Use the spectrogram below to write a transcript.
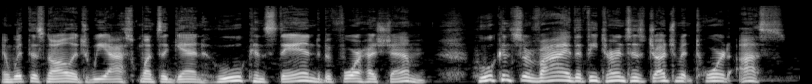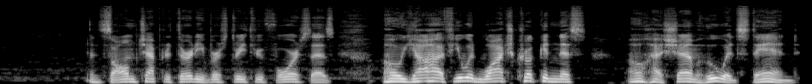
And with this knowledge, we ask once again, who can stand before Hashem? Who can survive if he turns his judgment toward us? And Psalm chapter 30, verse 3 through 4 says, Oh Yah, if you would watch crookedness, O Hashem, who would stand?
